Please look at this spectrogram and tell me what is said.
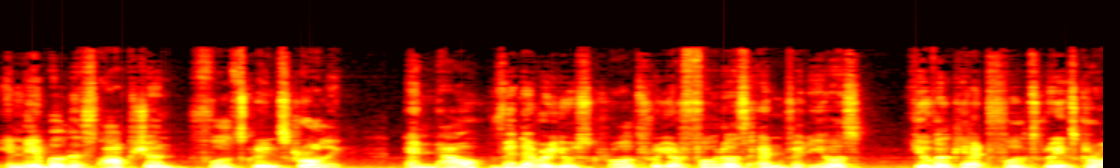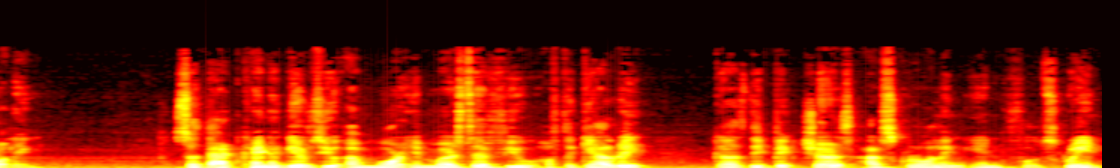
enable this option full screen scrolling. And now whenever you scroll through your photos and videos, you will get full screen scrolling. So that kind of gives you a more immersive view of the gallery because the pictures are scrolling in full screen.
